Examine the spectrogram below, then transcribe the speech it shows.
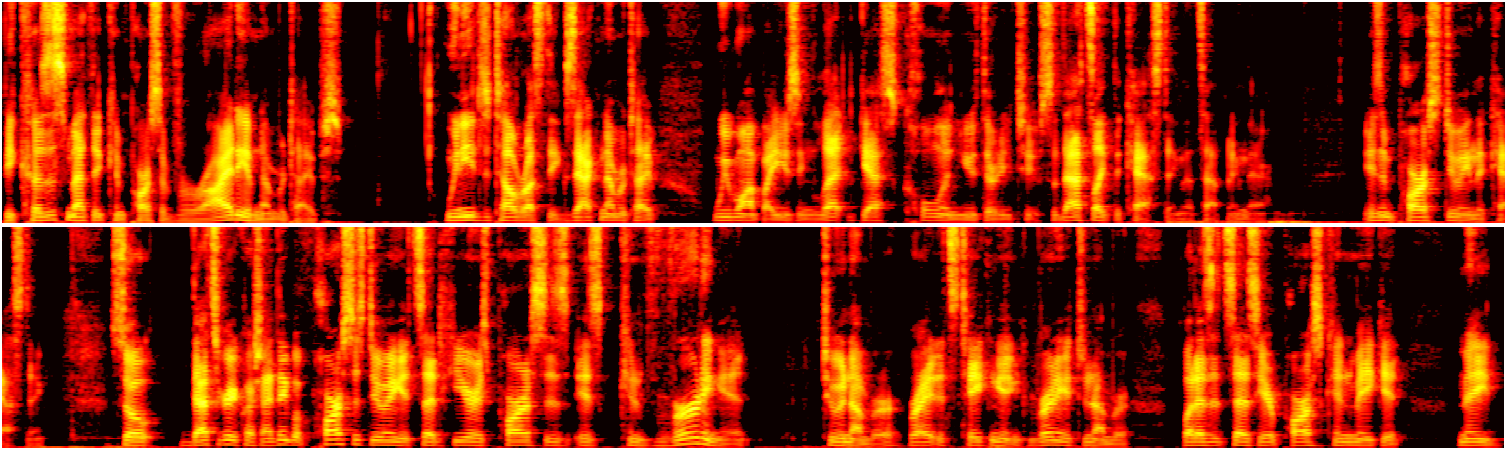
Because this method can parse a variety of number types, we need to tell Rust the exact number type we want by using let guess colon u32. So that's like the casting that's happening there. Isn't parse doing the casting? So that's a great question. I think what parse is doing, it said here, is parse is, is converting it to a number, right? It's taking it and converting it to a number. But as it says here, parse can make it many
